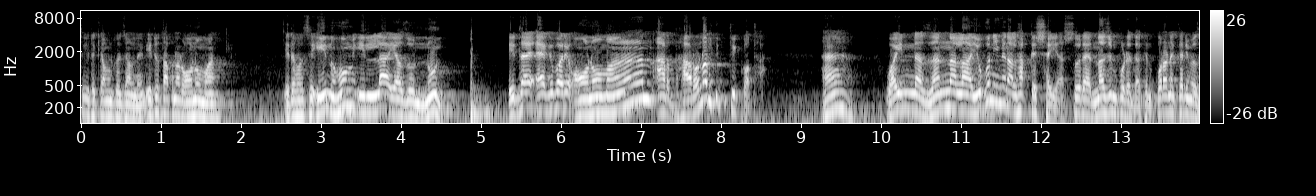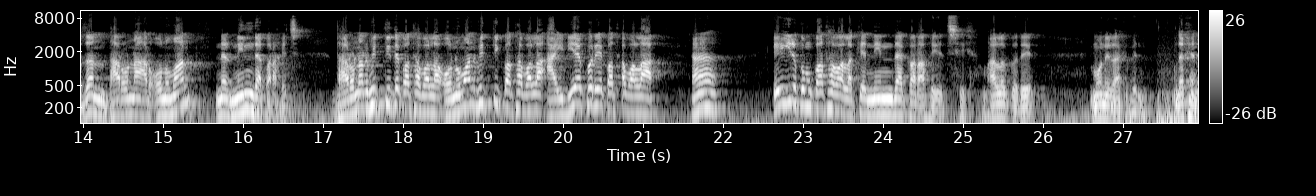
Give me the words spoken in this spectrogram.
তো এটা কেমন করে জানলেন? এটা তো আপনার অনুমান। এটা হচ্ছে, ইনহোম ইল্লা নুন এটা একবারে অনুমান আর ধারণা ভিত্তিক কথা। হ্যাঁ? ধারণা আর অনুমান নিন্দা করা হয়েছে। ধারণার ভিত্তিতে কথা বলা, অনুমান কথা বলা, আইডিয়া করে কথা বলা হ্যাঁ? এইরকম কথা বলাকে নিন্দা করা হয়েছে। ভালো করে মনে রাখবেন। দেখেন,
